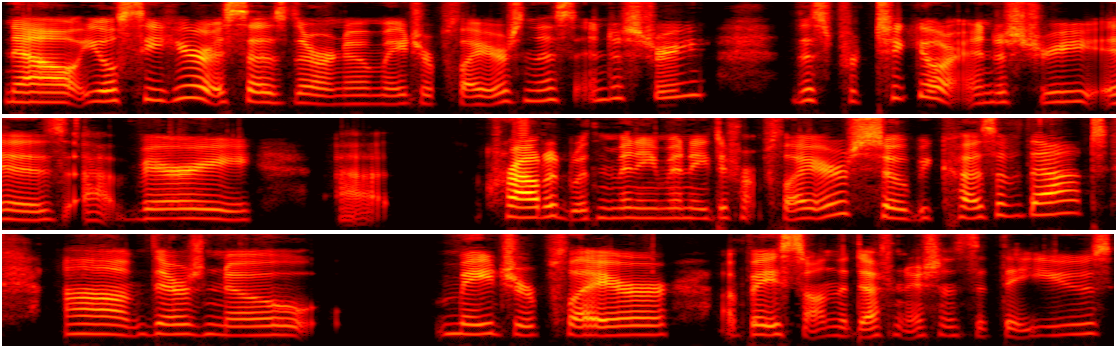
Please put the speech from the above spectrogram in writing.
Now you'll see here it says there are no major players in this industry. This particular industry is uh, very uh, crowded with many, many different players. So because of that, um, there's no major player uh, based on the definitions that they use.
